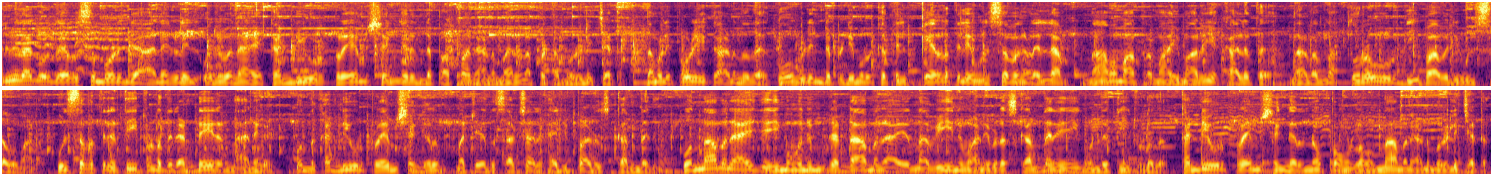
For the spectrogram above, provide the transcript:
തിരുവിതാംകൂർ ദേവസ്വം ബോർഡിന്റെ ആനകളിൽ ഒരുവനായ കണ്ടിയൂർ പ്രേംശങ്കറിന്റെ പപ്പനാണ് മരണപ്പെട്ട മുരളിച്ചേട്ടൻ. നമ്മൾ ഇപ്പോൾ ഈ കാണുന്നത് കോവിഡിന്റെ പിടിമുറുക്കത്തിൽ കേരളത്തിലെ ഉത്സവങ്ങളെല്ലാം നാമമാത്രമായി മാറിയ കാലത്ത് നടന്ന തുറവൂർ ദീപാവലി ഉത്സവമാണ്. ഉത്സവത്തിനെത്തിയിട്ടുള്ളത് രണ്ടേ രണ്ട് ആനകൾ. ഒന്ന് കണ്ടിയൂർ പ്രേംശങ്കറും മറ്റേത് സാക്ഷാൽ ഹരിപ്പാട് സ്കന്ദനും. ഒന്നാമനായ ജയ്മോനും രണ്ടാമനായ നവീനുമാണ് ഇവിടെ സ്കന്ദനെയും കൊണ്ടെത്തിയിട്ടുള്ളത്. കണ്ടിയൂർ പ്രേംശങ്കറിനൊപ്പമുള്ള ഒന്നാമനാണ് മുരളിച്ചേട്ടൻ.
